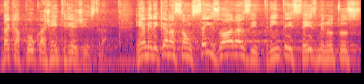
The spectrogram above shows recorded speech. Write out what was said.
Daqui a pouco a gente registra. Em Americana são 6 horas e 36 minutos.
